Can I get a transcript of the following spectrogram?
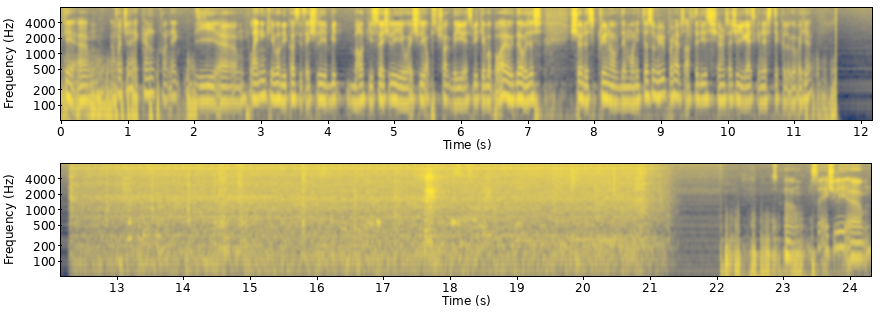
Okay, um, unfortunately I can't connect the um, lightning cable because it's actually a bit bulky, so actually it will actually obstruct the USB cable. But what I'll do, I'll just show the screen of the monitor. So maybe perhaps after this sharing session, you guys can just take a look over here. Um, so actually, um,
